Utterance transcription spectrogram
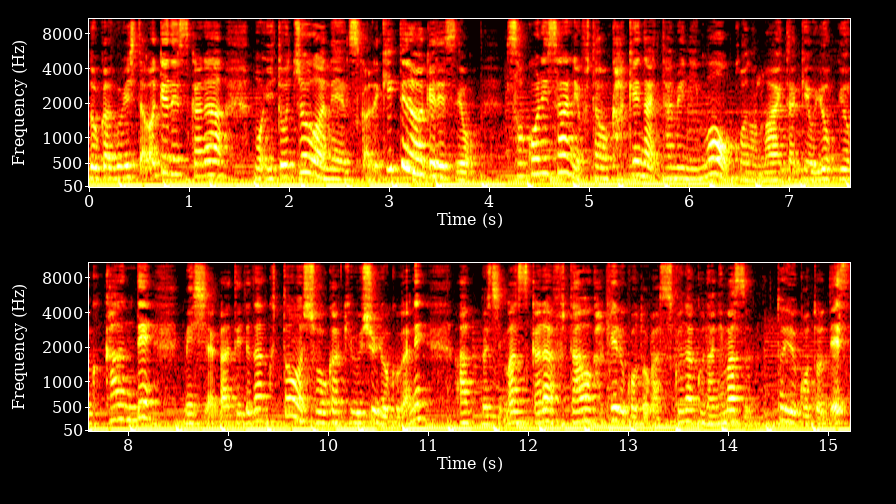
ドカ食いしたわけですからもう糸腸はね疲れ切ってるわけですよ。そこにさらに負担をかけないためにもこの舞茸をよくよく噛んで召し上がっていただくと消化吸収力がねアップしますから負担をかけることが少なくなります。ということです。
